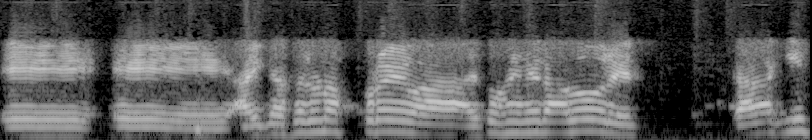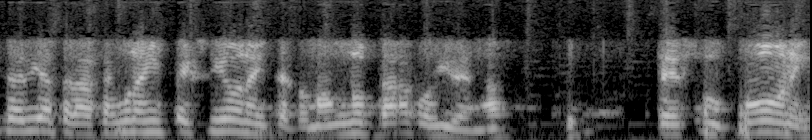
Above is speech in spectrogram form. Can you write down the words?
eh, eh, hay que hacer unas pruebas a esos generadores. Cada 15 días se le hacen unas inspecciones y se toman unos datos y demás. Se supone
